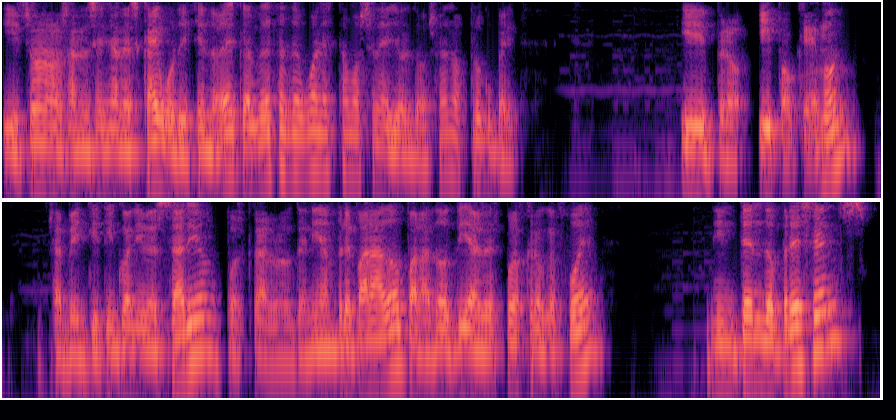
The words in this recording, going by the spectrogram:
y solo nos han enseñado Skyward diciendo, eh, que Breath of the Wild estamos en ello el 2, eh, no os preocupéis. Y, pero, ¿y Pokémon? O sea, 25 aniversario, pues claro, lo tenían preparado para dos días después, creo que fue. Nintendo Presents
